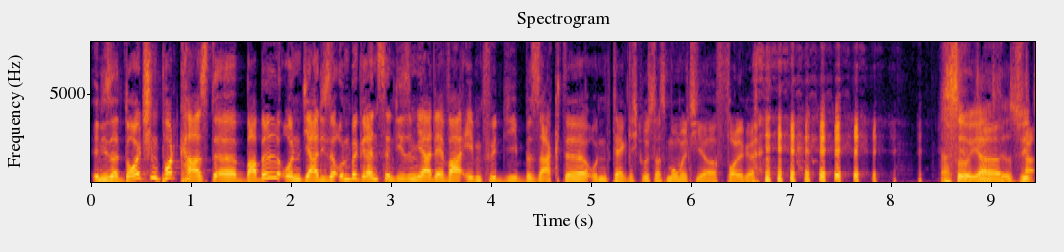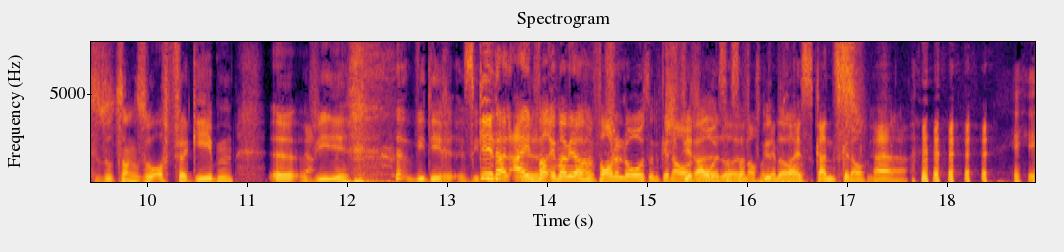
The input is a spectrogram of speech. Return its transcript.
in dieser deutschen Podcast-Bubble. und ja, dieser unbegrenzte in diesem Jahr, der war eben für die besagte und täglich grüßt das Murmeltier-Folge. Ach so, ja, Äh, es wird ja. sozusagen so oft vergeben, äh, wie, wie die. Es geht halt einfach immer wieder von vorne los und genau Spirale so ist es dann auch mit genau. dem Preis. Ganz genau. Ja, ja.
